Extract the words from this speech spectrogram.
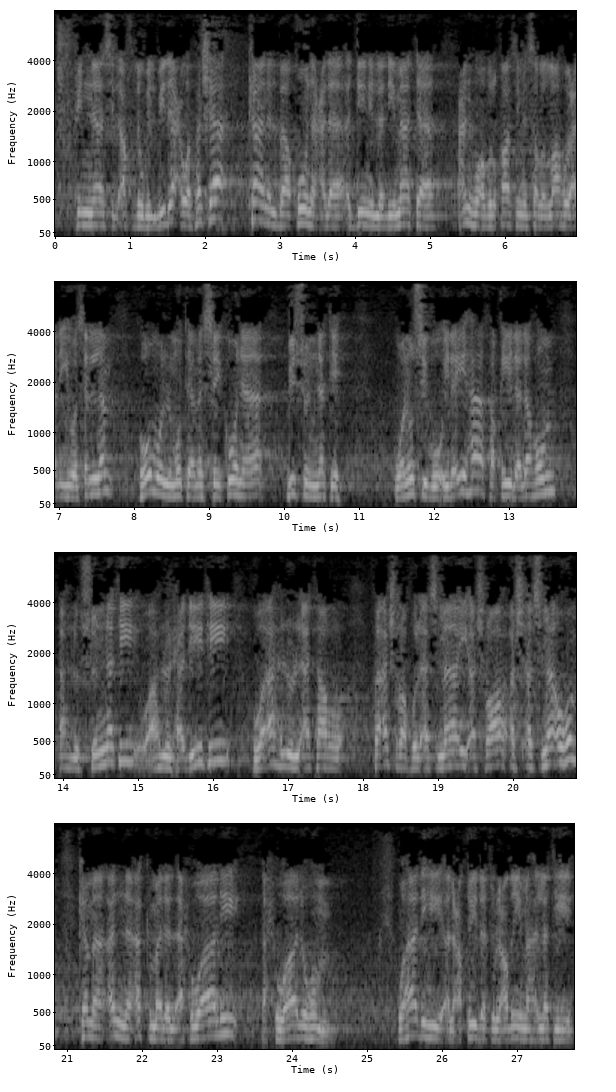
في الناس الأخذ بالبدع وفشى كان الباقون على الدين الذي مات عنه أبو القاسم صلى الله عليه وسلم هم المتمسكون بسنته. ونسبوا إليها فقيل لهم أهل السنة وأهل الحديث وأهل الأثر فأشرف الأسماء أشراف أسماؤهم كما أن أكمل الأحوال أحوالهم. وهذه العقيدة العظيمة التي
